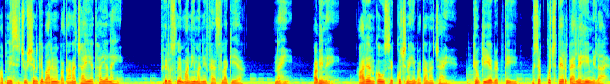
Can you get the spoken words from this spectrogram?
अपनी सिचुएशन के बारे में बताना चाहिए था या नहीं। फिर उसने मन ही मन ही फैसला किया, नहीं, अभी नहीं। आर्यन को उसे कुछ नहीं बताना चाहिए, क्योंकि यह व्यक्ति उसे कुछ देर पहले ही मिला है।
